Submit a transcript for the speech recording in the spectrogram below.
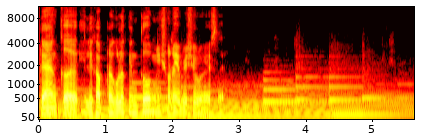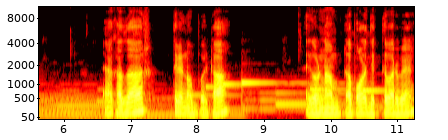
ট্যাঙ্ক, হেলিকপ্টারগুলো কিন্তু মিশরে বেশি রয়েছে। এক হাজার তিরানব্বইটা। এগুলোর নামটা পরে দেখতে পারবেন।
